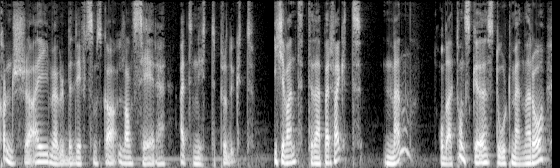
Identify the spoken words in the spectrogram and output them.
kanskje en møbelbedrift som skal lansere et nytt produkt. Ikke vent til det er perfekt, men, og det er et ganske stort men her òg,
